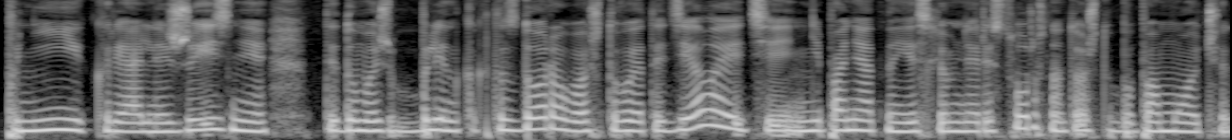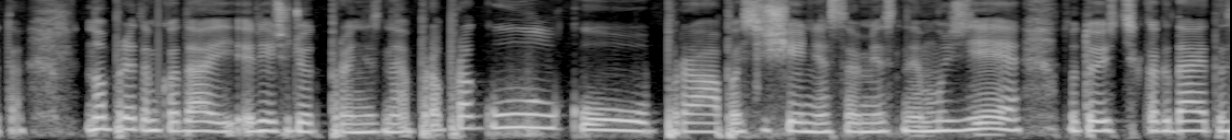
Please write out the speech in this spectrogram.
пни к реальной жизни, ты думаешь, блин, как-то здорово, что вы это делаете, непонятно, если у меня ресурс на то, чтобы помочь это. Но при этом, когда речь идет про, не знаю, про прогулку, про посещение совместного музея, ну то есть когда это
